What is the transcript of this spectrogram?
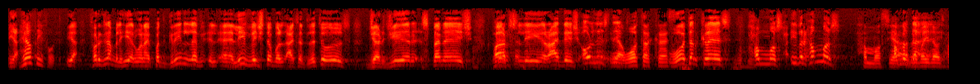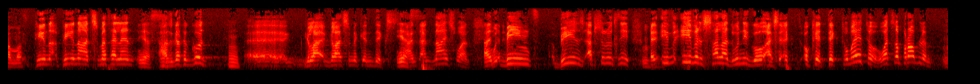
Yeah. Healthy food. Yeah, for example, here when I put green leaf, uh, leaf vegetables, I said lettuce, gergeer, spinach, parsley, radish, all these things. Yeah, watercress, watercress, hummus, even hummus. hummus. Yeah, hummus everybody that- knows hummus. Peanut, peanuts, مثلا, Yes. has got a good uh, gly- glycemic index Yes. and, and nice one. And beans. beans, absolutely. Uh, even, even salad, when you go, I say, okay, take tomato. What's the problem? Uh,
